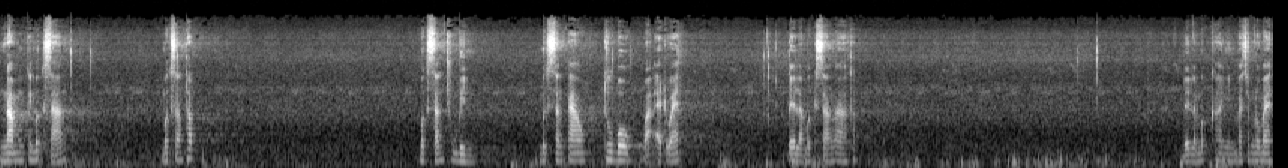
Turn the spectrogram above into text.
5 cái mức sáng. Mức sáng thấp, mức sáng trung bình, mức sáng cao, turbo và SOS đây là mức sáng à, thấp. Đây là mức 2300 lumen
